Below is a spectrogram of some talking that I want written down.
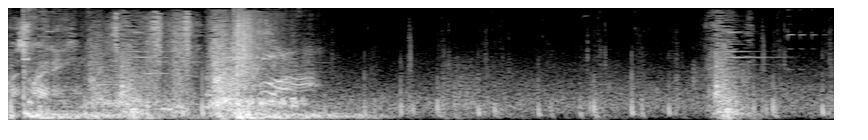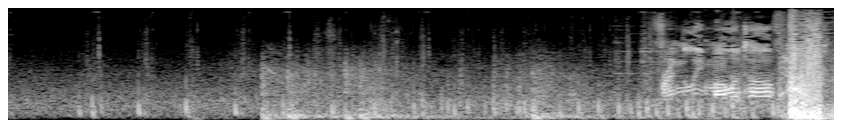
bomb is ready. Friendly Molotov out.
